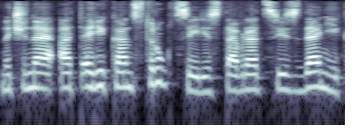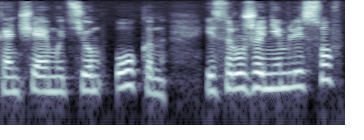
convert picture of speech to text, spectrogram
начиная от реконструкции и реставрации зданий, кончая мытьем окон и сооружением лесов,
